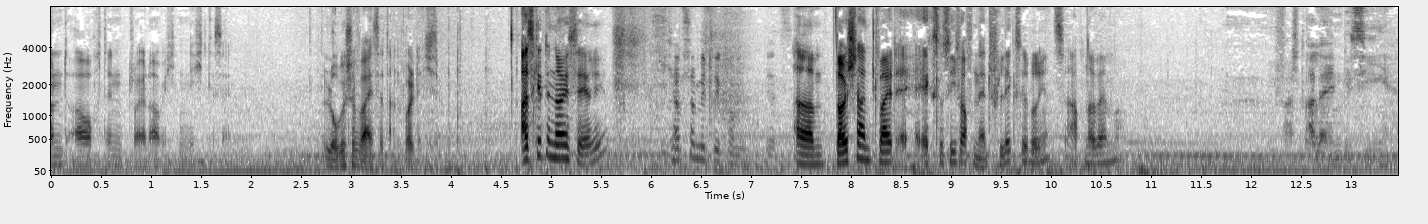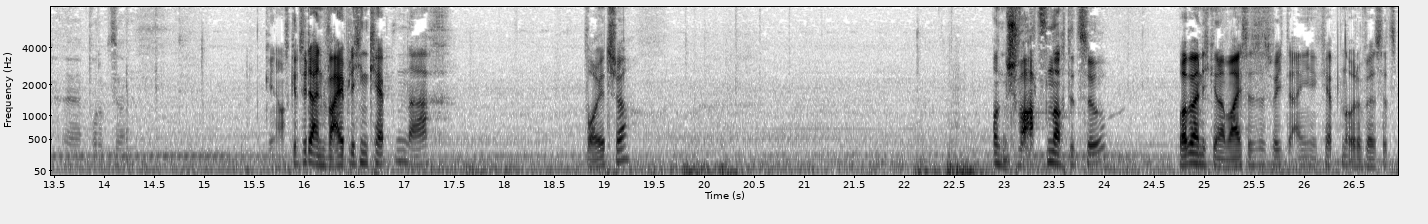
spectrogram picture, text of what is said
und auch den Trailer habe ich nicht gesehen. Logischerweise dann wohl nicht. Also es gibt eine neue Serie. Ich habe schon mitbekommen. Jetzt. Ähm, deutschlandweit e- exklusiv auf Netflix übrigens, ab November. Fast alle NBC-Produktionen. Genau, es gibt wieder einen weiblichen Captain nach Voyager. Und einen schwarzen noch dazu. Wobei man nicht genau weiß, ist es wirklich der eigentliche Captain oder wer ist jetzt.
